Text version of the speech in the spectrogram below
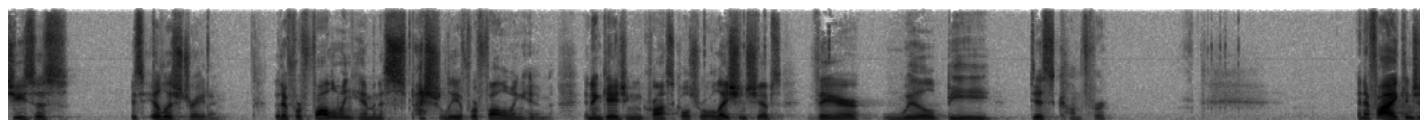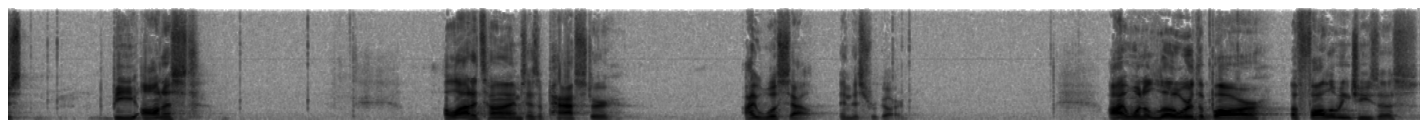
Jesus is illustrating that if we're following him, and especially if we're following him and engaging in cross cultural relationships, there will be discomfort. And if I can just be honest, a lot of times as a pastor, I wuss out in this regard. I want to lower the bar of following Jesus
